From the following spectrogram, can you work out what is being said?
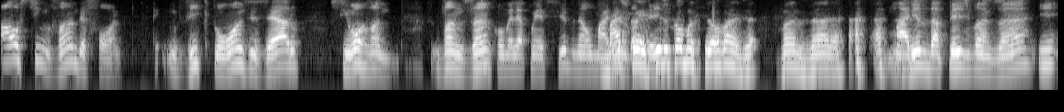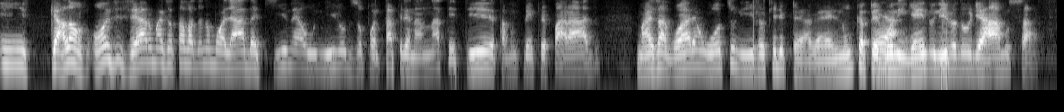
Austin Vanderford, invicto 11-0, senhor Van, Vanzan, como ele é conhecido, né? O marido Mais conhecido como o senhor Van, Vanzan, né? marido da Paige Vanzan. E, e Carlão, 11-0, mas eu estava dando uma olhada aqui, né? O nível dos oponentes. Está treinando na TT, está muito bem preparado, mas agora é um outro nível que ele pega. Né? Ele nunca pegou é. ninguém do nível do Guerrar Mussassi.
